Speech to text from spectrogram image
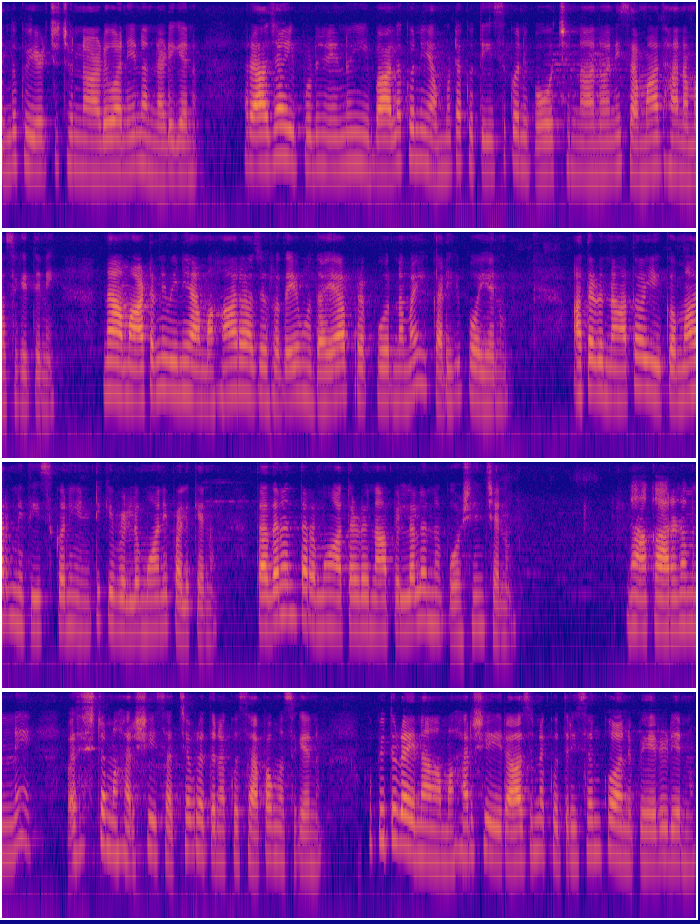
ఎందుకు ఏడ్చుచున్నాడు? అని నన్ను అడిగాను రాజా ఇప్పుడు నేను ఈ బాలకుని అమ్ముటకు తీసుకొని పోవచ్చున్నాను అని సమాధానమొసగి తిని. నా మాటని విని ఆ మహారాజు హృదయము దయాప్రపూర్ణమై కరిగిపోయాను. అతడు నాతో ఈ కుమారుని తీసుకొని ఇంటికి వెళ్ళుము అని పలికెను. తదనంతరము అతడు నా పిల్లలను పోషించెను. నా కారణమునే వశిష్ఠ మహర్షి సత్యవ్రతనకు శాపమొసగాను. కుపితుడైన ఆ మహర్షి రాజునకు త్రిశంకు అని పేరిడెను.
